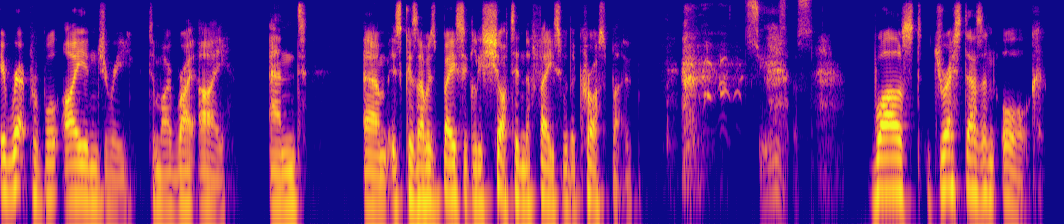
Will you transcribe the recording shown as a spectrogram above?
irreparable eye injury to my right eye, and um, it's because I was basically shot in the face with a crossbow. Jesus. whilst dressed as an orc,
